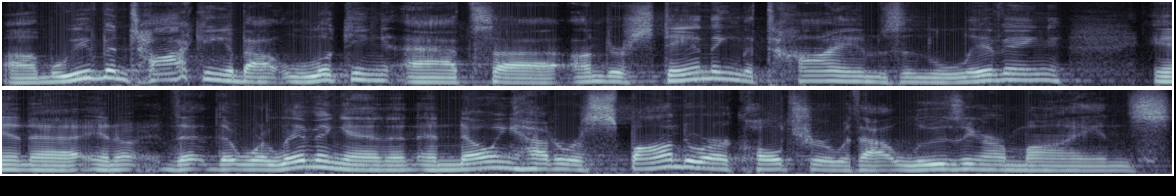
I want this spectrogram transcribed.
Um, we've been talking about looking at uh, understanding the times and living in, a, in a, that, that, we're living in and, and knowing how to respond to our culture without losing our minds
